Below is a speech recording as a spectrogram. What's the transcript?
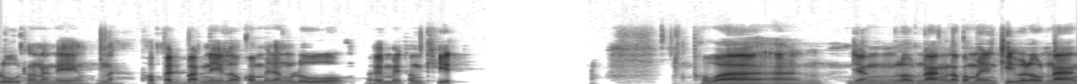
รู้เท่านั้นเองนะพอปัจจุบันนี้เราก็ไม่ต้องรู้เอ้ยไม่ต้องคิด เพราะว่าอย่างเรานั่งเราก็ไม่ต้องคิดว่าเรานั่ง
